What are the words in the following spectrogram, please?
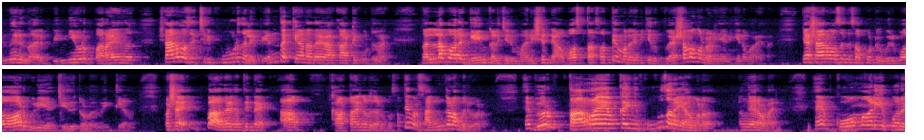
എന്നിരുന്നാലും ബിന്നിയോട് പറയുന്നത് ഷാനവാസ് ഇച്ചിരി കൂടുതലായി. ഇപ്പൊ എന്തൊക്കെയാണ് അദ്ദേഹം ആ കാട്ടിക്കൂട്ടുന്നത്? നല്ല പോലെ ഗെയിം കളിച്ചൊരു മനുഷ്യന്റെ അവസ്ഥ. സത്യം പറഞ്ഞാൽ എനിക്കത് വിഷമം കൊണ്ടാണ് ഞാൻ ഇങ്ങനെ പറയുന്നത്. ഞാൻ ഷാനവാസിന്റെ സപ്പോർട്ട് ഒരുപാട് വീഡിയോ ഞാൻ ചെയ്തിട്ടുള്ള ഒരു വ്യക്തിയാണ്. പക്ഷേ ഇപ്പൊ അദ്ദേഹത്തിന്റെ ആ കാട്ടാങ്ങൾ കാണുമ്പോൾ സത്യം പറഞ്ഞ സങ്കടം വരുവാണ്. വെറും തറയൊക്കെ ഇനി കൂതറയാവണം അങ്ങേരവിടെ ഏ കോമാളിയെ പോലെ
